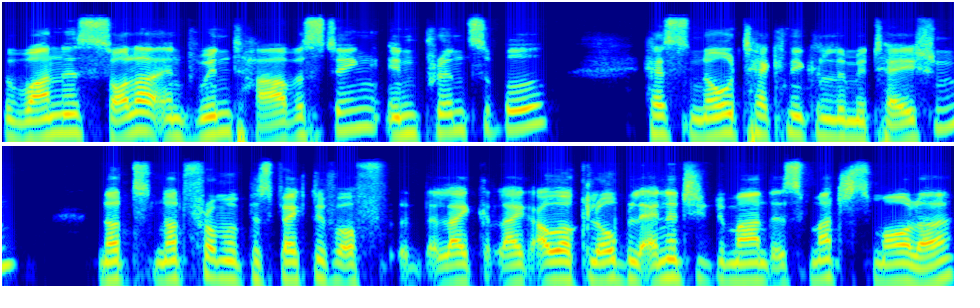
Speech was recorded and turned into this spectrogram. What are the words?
The one is solar and wind harvesting, in principle, has no technical limitation. Not, not from a perspective of like, like our global energy demand is much smaller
